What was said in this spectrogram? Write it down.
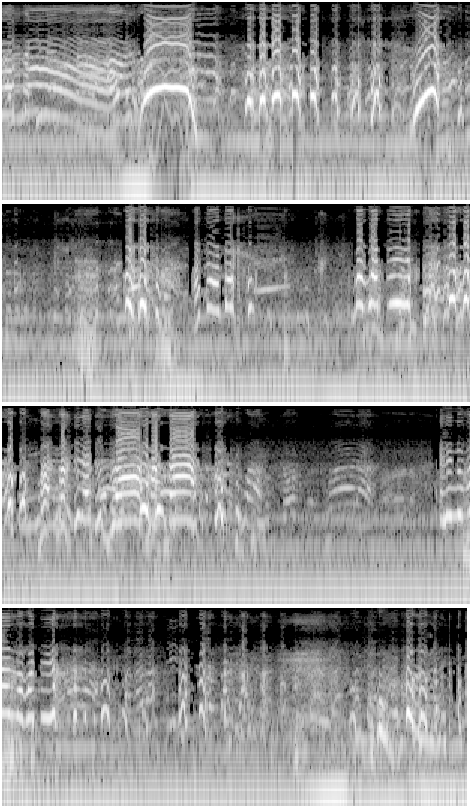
Martin Attends, attends. Ma voiture. Ma Martine est toute blanche, Martin Elle est nouvelle, ma voiture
